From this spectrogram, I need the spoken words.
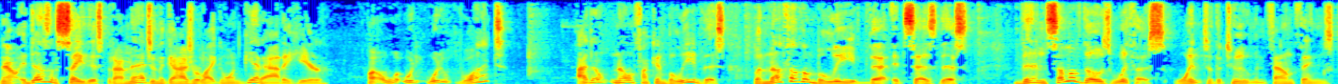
Now, it doesn't say this, but I imagine the guys were like going, Get out of here. What? what, what, what? I don't know if I can believe this. But enough of them believed that it says this. Then some of those with us went to the tomb and found things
